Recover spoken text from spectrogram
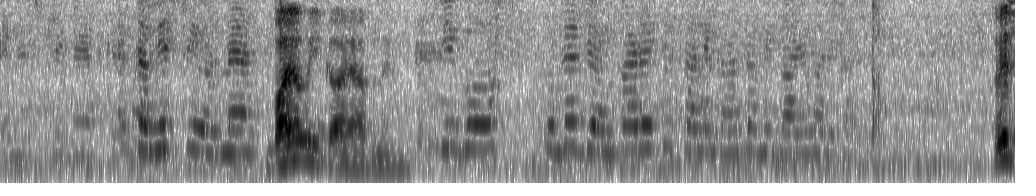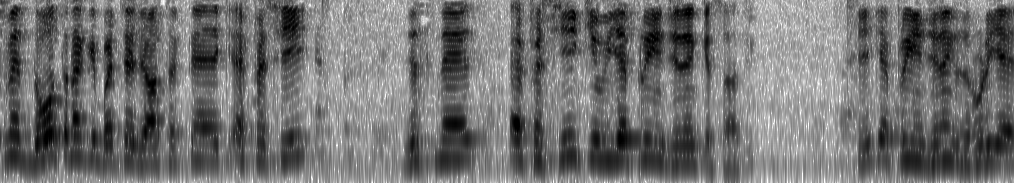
केमिस्ट्री मैथ केमिस्ट्री और मैथ बायो भी कहा है आपने। जी वो उधर जम पड़े थे सर ने कहा था अभी बायो वाले का तो इसमें दो तरह के बच्चे जा सकते हैं एक एफ़ एस सी जिसने एफ़ एस सी की हुई है प्री इंजीनियरिंग के साथ। ठीक है प्री इंजीनियरिंग ज़रूरी है।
